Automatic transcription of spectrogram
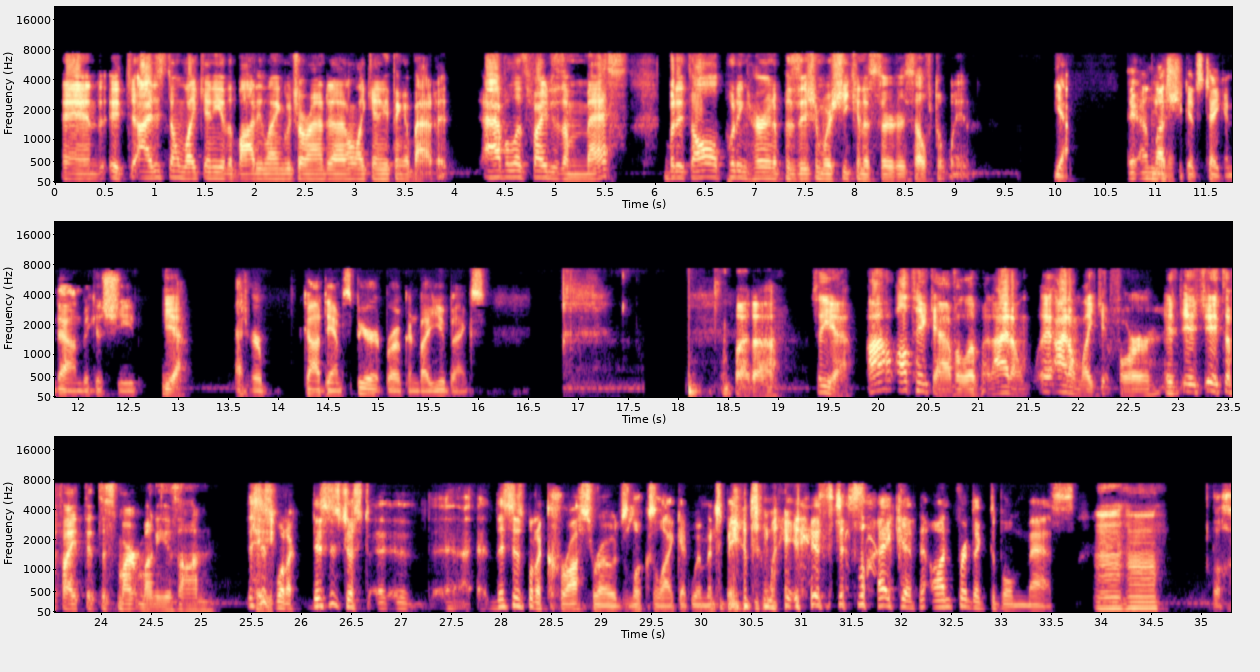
and it I just don't like any of the body language around it. I don't like anything about it. Avila's fight is a mess, but it's all putting her in a position where she can assert herself to win. Yeah. Unless Yeah. she gets taken down because she Yeah. had her goddamn spirit broken by Eubanks. But uh so yeah, I'll I'll take Avila, but I don't I don't like it for her. It, it it's a fight that the smart money is on. This is what a this is just uh, uh, this is what a crossroads looks like at women's bantamweight. It's just like an unpredictable mess. Mm-hmm. Ugh.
